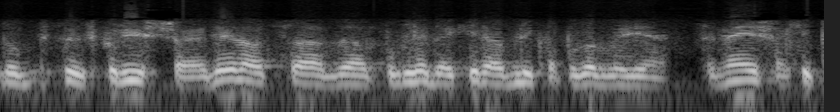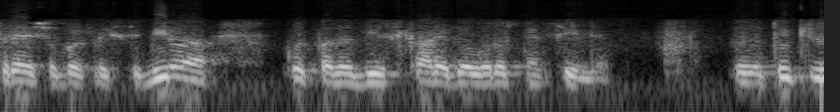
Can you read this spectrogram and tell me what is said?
da v bistvu izkoriščajo delavca, da pogledajo, kje oblika pogodbe je cenejša, hitrejša, bolj fleksibilna, kot pa da bi iskali dolgoročne cilje. Tukaj,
